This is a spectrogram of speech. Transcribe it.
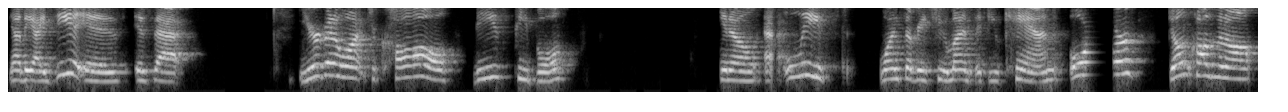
Now the idea is is that you're going to want to call these people you know, at least once every two months if you can, or don't call them at all,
